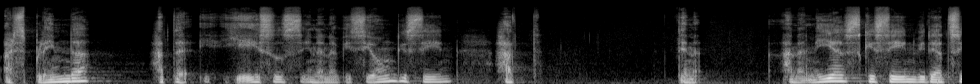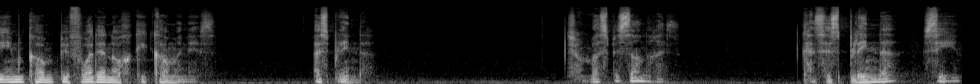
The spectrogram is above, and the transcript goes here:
Als Blinder hat er Jesus in einer Vision gesehen, hat den Ananias gesehen, wie der zu ihm kommt, bevor der noch gekommen ist. Als Blinder. Schon was Besonderes. Kannst du als Blinder sehen?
